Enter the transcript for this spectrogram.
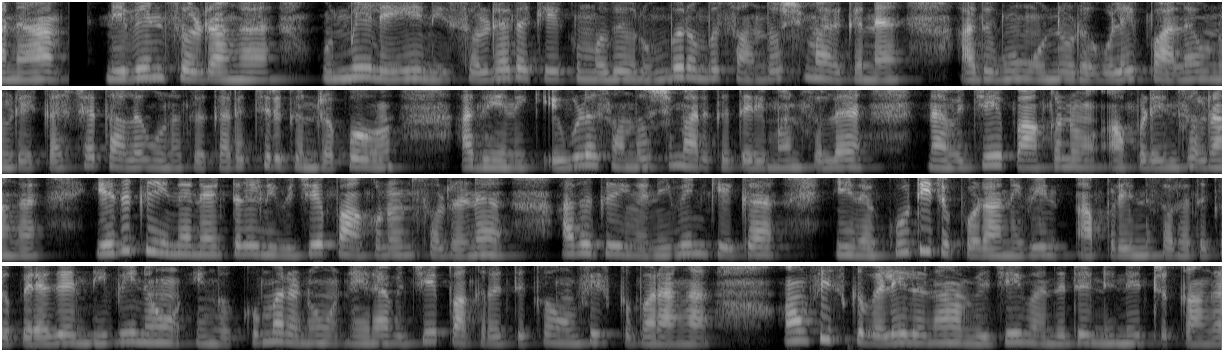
ஆனால் நிவின் சொல்கிறாங்க உண்மையிலேயே நீ சொல்கிறத கேட்கும்போது ரொம்ப ரொம்ப சந்தோஷமாக இருக்குன்னு அதுவும் உன்னோட உழைப்பால் உன்னுடைய கஷ்டத்தால் உனக்கு கிடச்சிருக்குன்றப்போ அது எனக்கு எவ்வளோ சந்தோஷமாக இருக்குது தெரியுமான்னு சொல்ல நான் விஜயை பார்க்கணும் அப்படின்னு சொல்கிறாங்க எதுக்கு இந்த நேரத்தில் நீ விஜய் பார்க்கணுன்னு சொல்கிறேன்னு அதுக்கு எங்கள் நிவின் கேட்க நீ என்னை கூட்டிகிட்டு போடா நிவின் அப்படின்னு சொன்னதுக்கு பிறகு நிவினும் எங்கள் குமரனும் நேராக விஜய் பார்க்குறதுக்கு ஆஃபீஸ்க்கு போகிறாங்க ஆஃபீஸ்க்கு வெளியில தான் விஜய் வந்துட்டு நின்றுட்டுருக்காங்க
